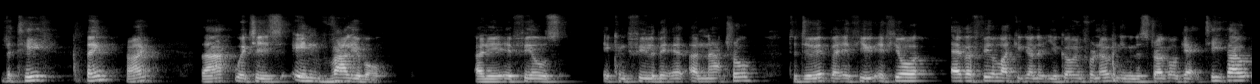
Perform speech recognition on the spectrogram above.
the teeth thing, right? That which is invaluable, and it, it feels it can feel a bit unnatural to do it. But if you if you're ever feel like you're gonna you're going for a note and you're gonna struggle, get teeth out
